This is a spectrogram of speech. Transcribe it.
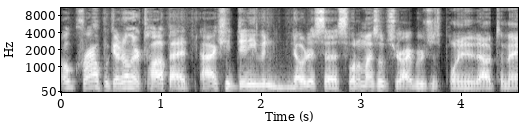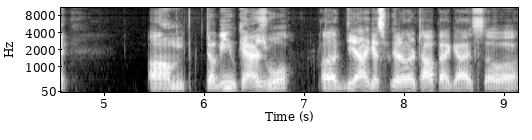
Oh crap, we got another top hat. I actually didn't even notice this. One of my subscribers just pointed it out to me. Um, W Casual. Uh, yeah, I guess we got another top hat, guys. So, uh,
